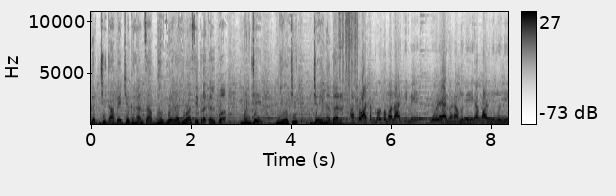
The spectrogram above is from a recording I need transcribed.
गच्ची ताब्याचे घरांचा भव्य रहिवासी प्रकल्प म्हणजे नियोजित जयनगर. असं वाटत नव्हतं मला की मी एवढ्या या घरामध्ये ह्या कॉलनीमध्ये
